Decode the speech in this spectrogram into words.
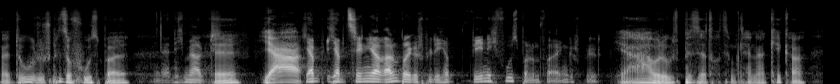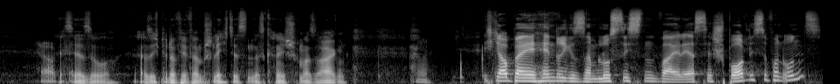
Na du, du spielst doch Fußball. Ja, nicht mehr aktiv. Hä? Ja. Ich habe ich hab zehn Jahre Handball gespielt. Ich habe wenig Fußball im Verein gespielt. Ja, aber du bist ja trotzdem ein kleiner Kicker. Ja, Ist ja so. Also ich bin auf jeden Fall am schlechtesten, das kann ich schon mal sagen. Ich glaube, bei Hendrik ist es am lustigsten, weil er ist der sportlichste von uns.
